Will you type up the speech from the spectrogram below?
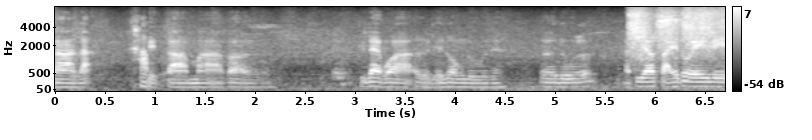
นานละครับ ติดตามมาก็เออที่แรกว่า เออเดี๋ยวลองดูสิเออดูแล้วอัธยาศัยตัวเองดี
